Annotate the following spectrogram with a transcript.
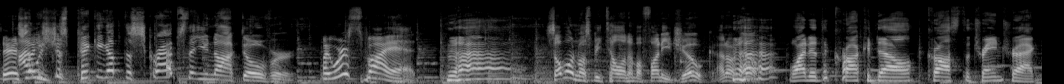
Seriously? I was just picking up the scraps that you knocked over. Wait, where's Spy at? Someone must be telling him a funny joke. I don't know. Why did the crocodile cross the train track?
